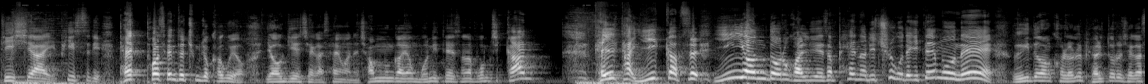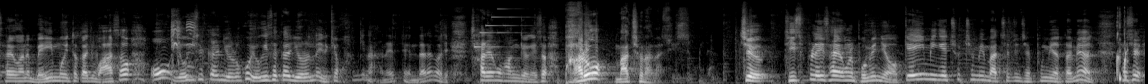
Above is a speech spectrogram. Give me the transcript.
DCI P3 100% 충족하고요. 여기에 제가 사용하는 전문가용 모니터에서나 봄직한 델타 E 값을 2연도로 관리해서 패널이 출고되기 때문에 의도한 컬러를 별도로 제가 사용하는 메인 모니터까지 와서 어 여기 색깔은 이렇고 여기 색깔은 이렇네 이렇게 확인 안 해도 된다는 거지. 촬영 환경에서 바로 맞춰 나갈 수 있습니다. 즉 디스플레이 사용을 보면요. 게이밍에 초점이 맞춰진 제품이었다면 사실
